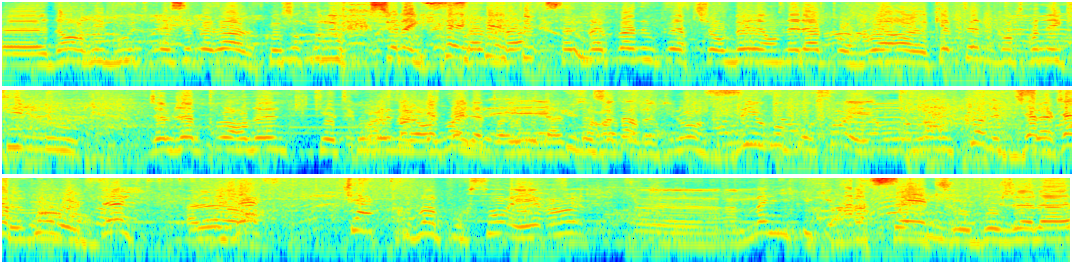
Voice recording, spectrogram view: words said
euh, dans le reboot, mais c'est pas grave. Concentrons-nous sur la Ça game. ne, va, ça ne va pas nous perturber, on est là pour voir euh, Captain contre Nekim, nous. Jab Jab Power Dunk qui est trouvé, malheureusement il a pas eu la retard d'absolument 0% et on a encore le Jab Jab. Power Dunk. Alors. Déjà 80% et un, euh, un magnifique Arsène Arsène. qui est déjà là,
